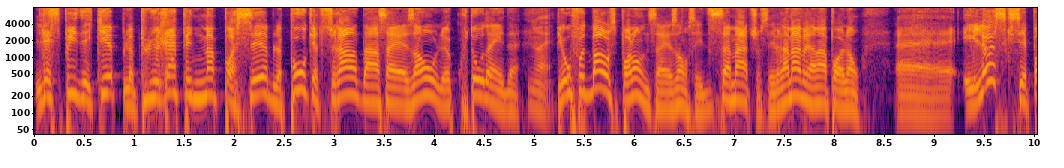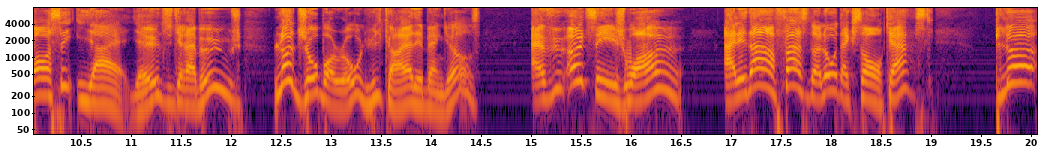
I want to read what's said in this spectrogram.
l'esprit d'équipe le plus rapidement possible pour que tu rentres dans la saison le couteau dans dents. Ouais. Puis au football, c'est pas long une saison, c'est 17 matchs, c'est vraiment, vraiment pas long. Euh, et là, ce qui s'est passé hier, il y a eu du grabuge. Là, Joe Burrow, lui, le carrière des Bengals, a vu un de ses joueurs aller d'en face de l'autre avec son casque. Puis là,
